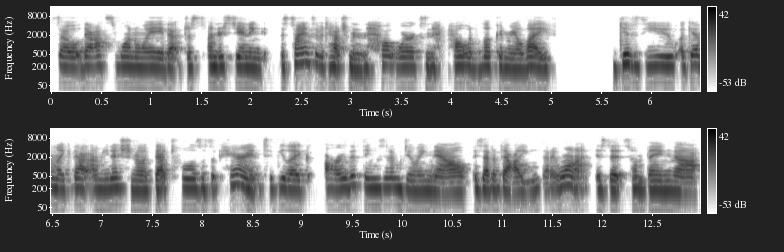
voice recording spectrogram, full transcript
So that's one way that just understanding the science of attachment and how it works and how it would look in real life gives you again like that ammunition or like that tools as a parent to be like are the things that i'm doing now is that a value that i want? Is it something that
